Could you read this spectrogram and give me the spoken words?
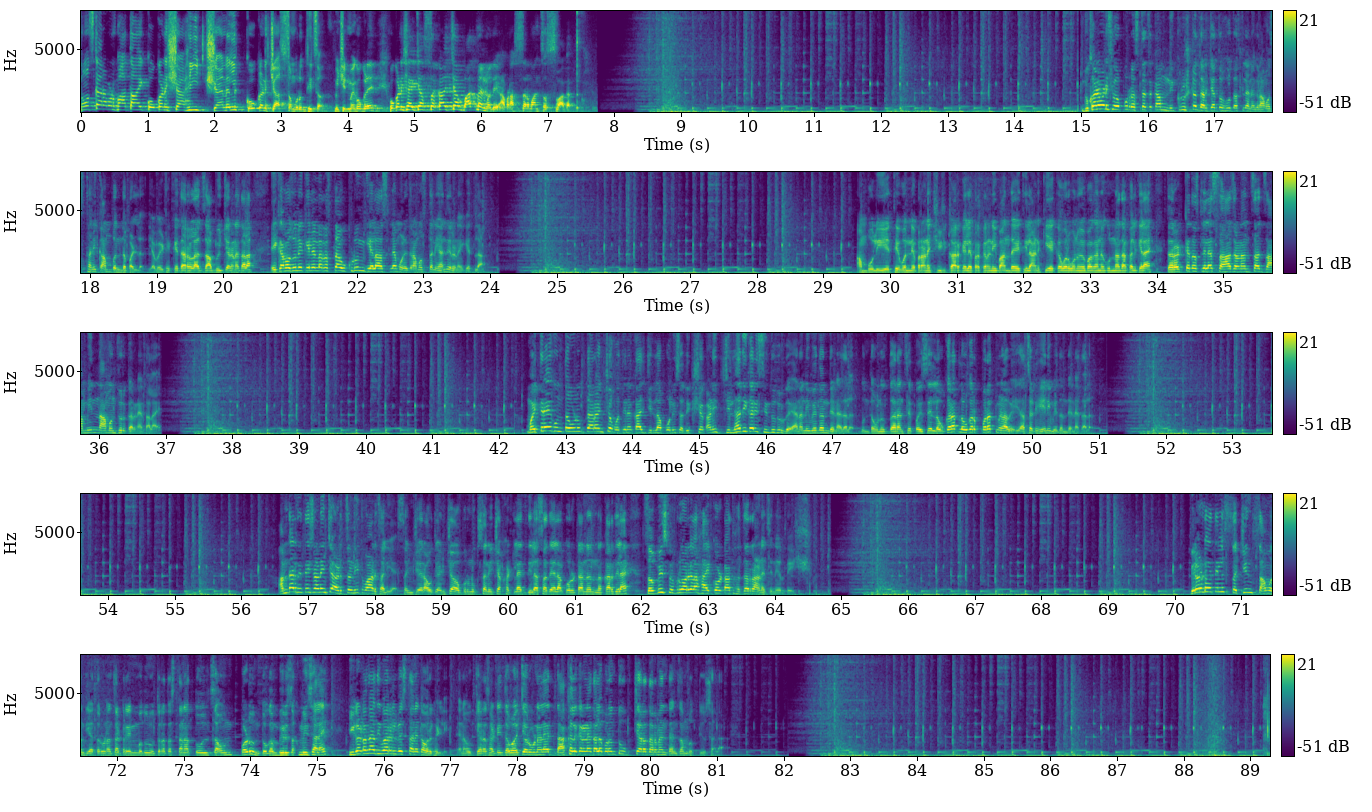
नमस्कार आपण पाहताय कोकणशाही चॅनल कोकणच्या समृद्धीचं. मी चिन्मय गोगळे. कोकणशाहीच्या सकाळच्या बातम्यांमध्ये आपणा सर्वांचं स्वागत. दुकानवाडी शिवापूर रस्त्याचं काम निकृष्ट दर्जाचं होत असल्यानं ग्रामस्थांनी काम बंद पडलं. यावेळी ठेकेदाराला जाब विचारण्यात आला. एका बाजूने केलेला रस्ता उखडून गेला असल्यामुळे ग्रामस्थांनी हा निर्णय घेतला. आंबोली येथे वन्य प्राण्याची शिकार केल्याप्रकरणी बांदा येथील आणखी एकावर वन विभागानं गुन्हा दाखल केलाय. तर अटकेत असलेल्या सहा जणांचा जामीन नामंजूर करण्यात आलाय. मैत्रीय गुंतवणूकदारांच्या वतीनं काल जिल्हा पोलीस अधीक्षक आणि जिल्हाधिकारी सिंधुदुर्ग यांना निवेदन देण्यात आलं. गुंतवणूकदारांचे पैसे लवकरात लवकर परत मिळावे यासाठी हे निवेदन देण्यात आलं. आमदार नितेश राणेंच्या अडचणीत वाढ झाली आहे. संजय राऊत यांच्या अब्रू नुकसानीच्या खटल्यात दिलासा द्यायला कोर्टानं नकार दिलाय. सव्वीस फेब्रुवारीला हायकोर्टात हजर राहण्याचे निर्देश. बिरांडा सचिन सावंत या तरुणाचा ट्रेनमधून उतरत असताना तोल जाऊन पडून तो गंभीर जखमी झालाय. ही घटना दिवा रेल्वे स्थानकावर घडली. त्यांना उपचारासाठी जवळच्या रुग्णालयात दाखल करण्यात आलं परंतु उपचारादरम्यान त्यांचा मृत्यू झाला.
